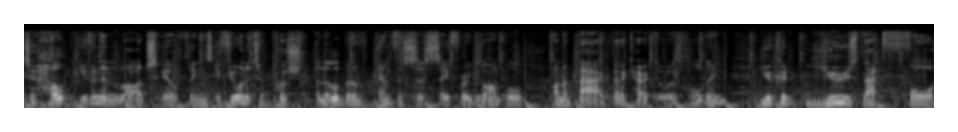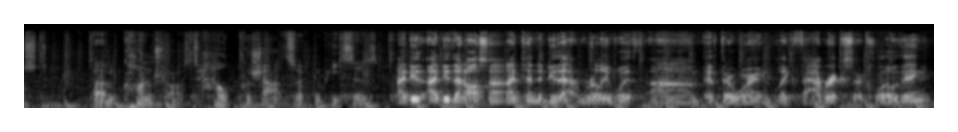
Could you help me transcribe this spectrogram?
to help even in large scale things. If you wanted to push a little bit of emphasis, say for example, on a bag that a character was holding, you could use that forced um, contrast to help push out certain pieces. I do I do that also. and I tend to do that really with um, if they're wearing like fabrics or clothing.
